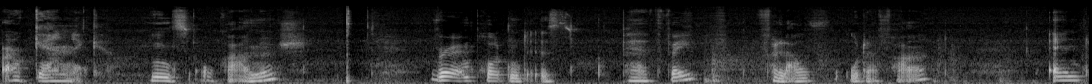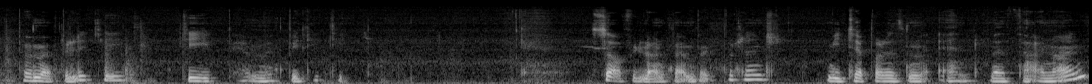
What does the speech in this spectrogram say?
Organic means organisch. Very important is pathway, Verlauf oder Pfad. And permeability, die Permeability. So we learned membrane potential, metabolism and methionine.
